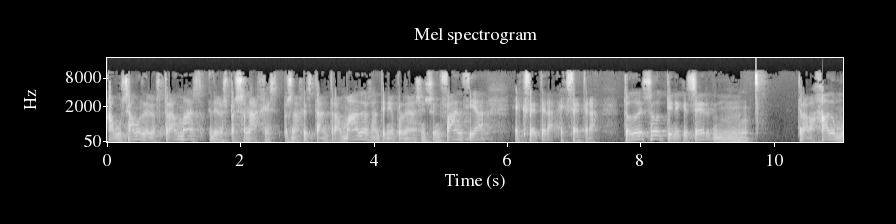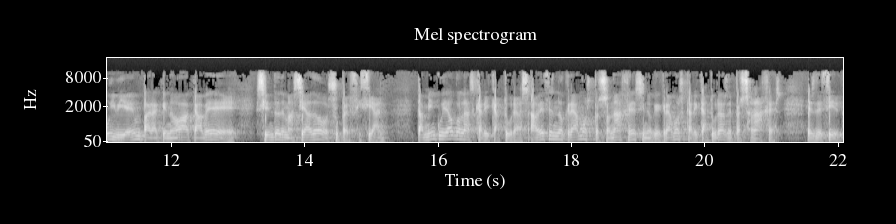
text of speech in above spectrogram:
abusamos de los traumas de los personajes. Personajes están traumados, han tenido problemas en su infancia, etcétera, etcétera. Todo eso tiene que ser mm, trabajado muy bien para que no acabe siendo demasiado superficial. También cuidado con las caricaturas. A veces no creamos personajes, sino que creamos caricaturas de personajes. Es decir,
